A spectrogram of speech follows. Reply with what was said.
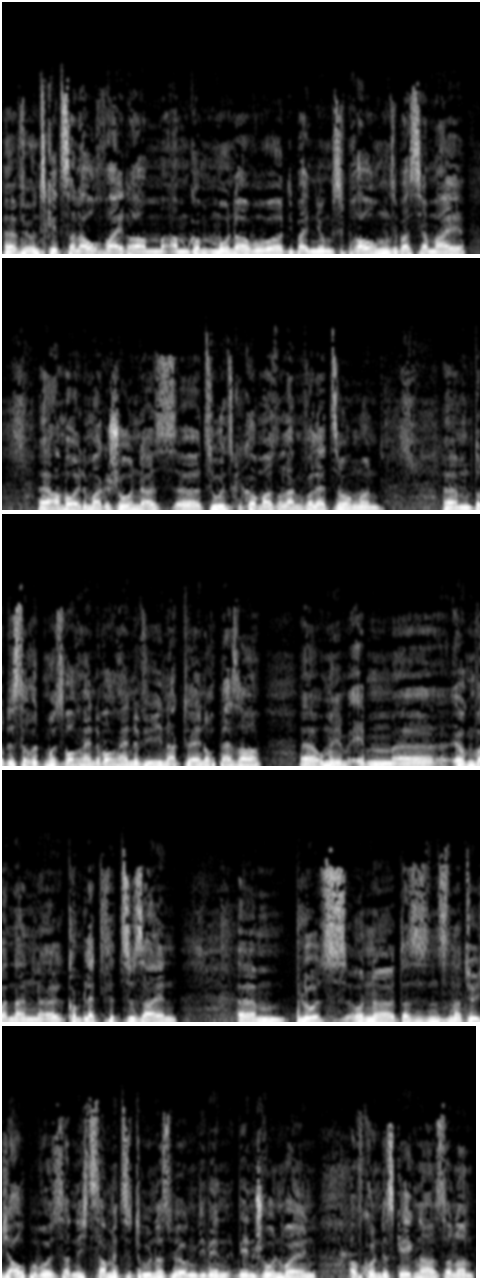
für uns geht es dann auch weiter am, am kommenden Montag, wo wir die beiden Jungs brauchen. Sebastian May äh, haben wir heute mal geschont, er ist äh, zu uns gekommen aus einer langen Verletzung und ähm, dort ist der Rhythmus Wochenende, Wochenende für ihn aktuell noch besser, äh, um eben, eben äh, irgendwann dann äh, komplett fit zu sein. Ähm, plus, und äh, das ist uns natürlich auch bewusst, hat nichts damit zu tun, dass wir irgendwie wen, wen schonen wollen aufgrund des Gegners, sondern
